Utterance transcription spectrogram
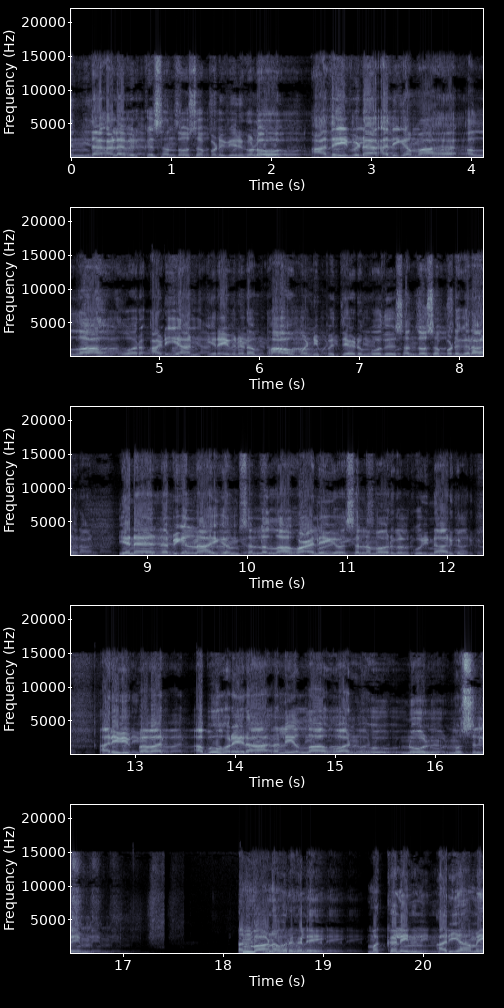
எந்த அளவிற்கு சந்தோஷப்படுவீர்களோ அதைவிட அதிகமாக அல்லாஹ் ஓர் அடியான் இறைவனிடம் பாவ மன்னிப்பு தேடும் போது சந்தோஷப்படுகிறான் என நபிகள் நாயகம் சல்லல்லாஹு அலேஹி வசல்லம் அவர்கள் கூறினார்கள். அறிவிப்பவர் அபூஹுரேரா அலி அல்லாஹு அன்ஹு நூல் முஸ்லிம். அன்பானவர்களே மக்களின் அறியாமை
